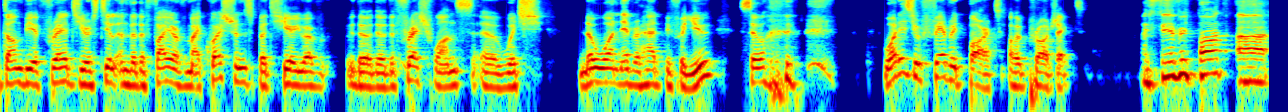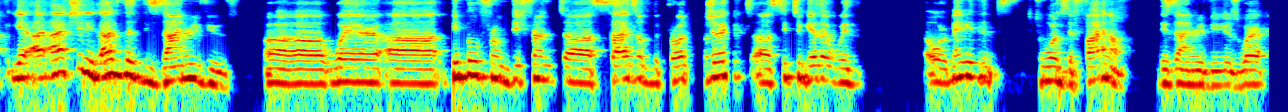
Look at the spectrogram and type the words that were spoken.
don't be afraid. You're still under the fire of my questions but here you have the the, the fresh ones uh, which no one ever had before you. So what is your favorite part of a project? My favorite part uh, yeah i actually love the design reviews uh, where uh, people from different uh, sides of the project uh, sit together with, or maybe the, towards the final design reviews, where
